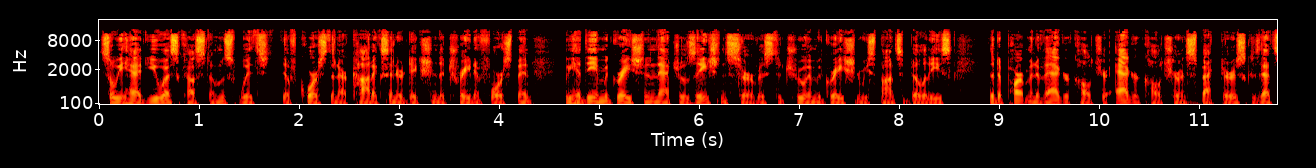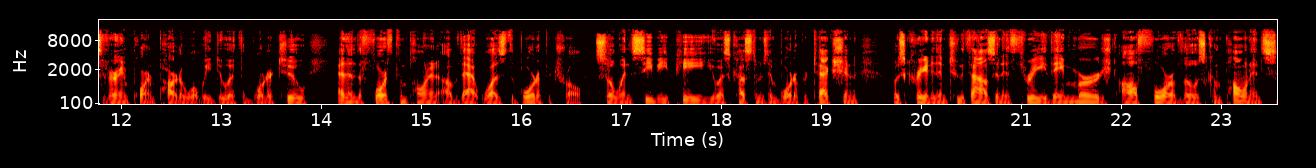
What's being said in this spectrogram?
So we had U.S. Customs, which, of course, the narcotics interdiction, the trade enforcement. We had the Immigration and Naturalization Service, the true immigration responsibilities. The Department of Agriculture, agriculture inspectors, because that's a very important part of what we do at the border too. And then the fourth component of that was the Border Patrol. So when CBP, U.S. Customs and Border Protection, was created in 2003, they merged all four of those components.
